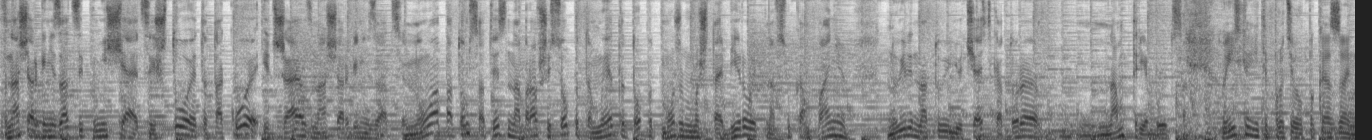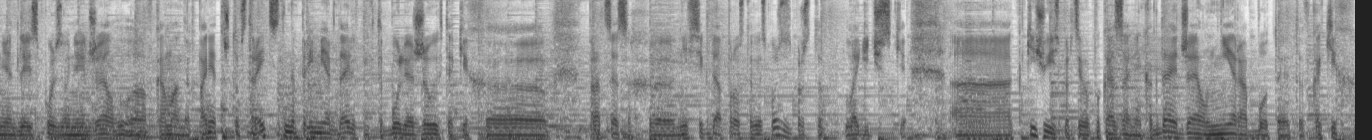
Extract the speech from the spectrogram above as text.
в нашей организации помещается, и что это такое agile в нашей организации. Ну, а потом, соответственно, набравшись опыта, мы этот опыт можем масштабировать на всю компанию, ну или на ту ее часть, которая нам требуется. Но есть какие-то противопоказания для использования agile э, в командах? Понятно, что в строительстве, например, да, или в каких-то более живых таких э, процессах э, не всегда просто его использовать, просто логически. А какие еще есть противопоказания? Противопоказания, когда agile не работает, в каких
